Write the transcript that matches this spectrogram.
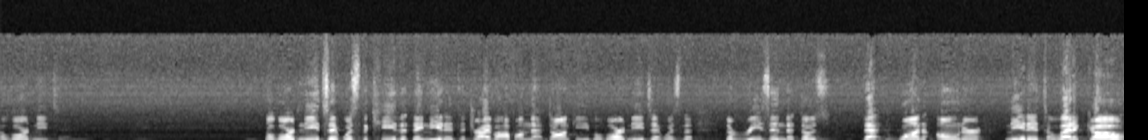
The Lord needs it. The Lord needs it was the key that they needed to drive off on that donkey. The Lord needs it was the, the reason that those that one owner needed to let it go.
